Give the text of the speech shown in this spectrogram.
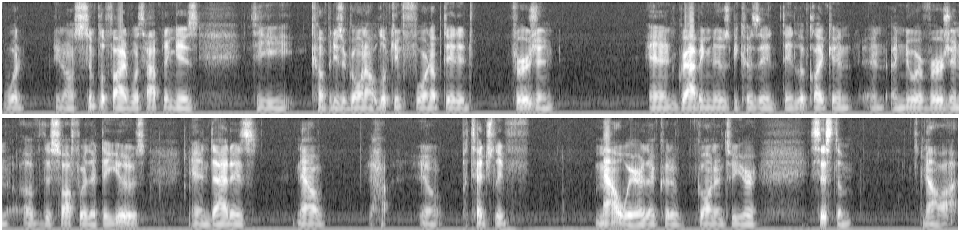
what you know simplified. What's happening is the companies are going out looking for an updated version and grabbing news because they, they look like an, an, a newer version of the software that they use and that is now, you know, potentially f- malware that could have gone into your system. Now,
